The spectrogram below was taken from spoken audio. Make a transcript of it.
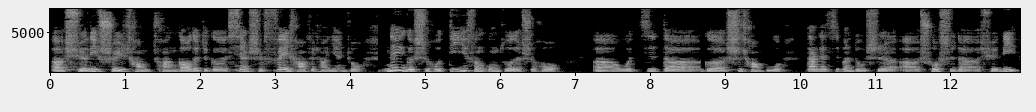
呃，学历水涨船高的这个现实非常非常严重。那个时候第一份工作的时候，呃，我记得个市场部大家基本都是呃硕士的学历，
